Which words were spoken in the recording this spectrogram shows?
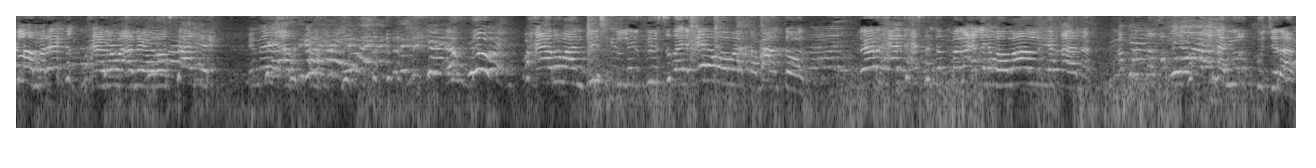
ilaa maraykanka waxaa rabaa aniga aroosaane inay arkaan waxaa rabaan diishka in laga fiirsado ay ceewoobaan dhammaantood reer xaaji xasan dad magac leh waa waan la yaqaana. Afartan qof iyo baana yurub ku jiraan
